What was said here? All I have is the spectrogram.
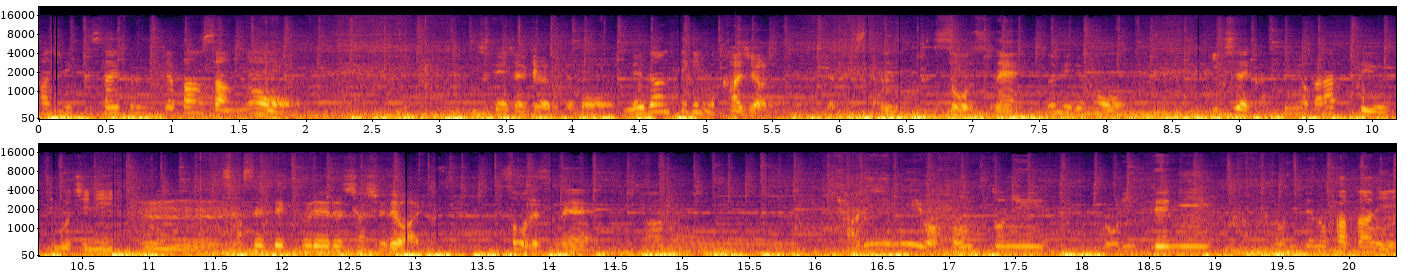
パシフィックサイクルジャパンさんの自転車に比べても値段的にもカジュアルな値段じゃないですか、そうですね。そういう意味でも1台買ってみようかなっていう気持ちにうんさせてくれる車種ではあります。そうですね。あのーキャリーミーは本当に乗り手に乗り手の方に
